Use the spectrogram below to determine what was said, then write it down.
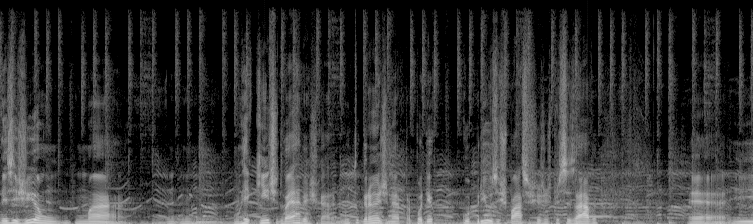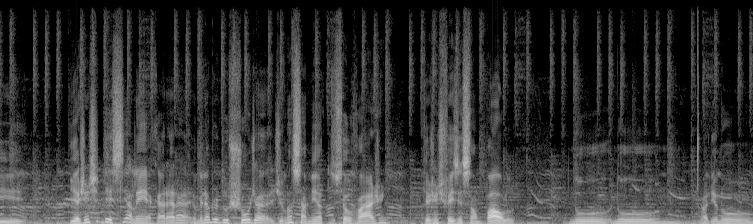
exigia um, uma, um, um- um requinte do Herbert, cara, muito grande, né? Para poder cobrir os espaços que a gente precisava. É, e, e a gente descia a lenha, cara. Era, eu me lembro do show de, de lançamento do Selvagem que a gente fez em São Paulo, no, no ali no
